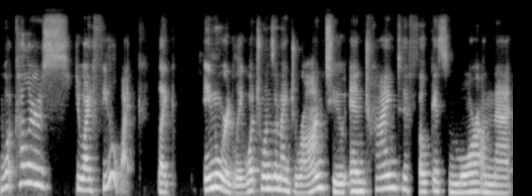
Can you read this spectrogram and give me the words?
what colors do I feel like? Like inwardly, which ones am I drawn to? And trying to focus more on that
